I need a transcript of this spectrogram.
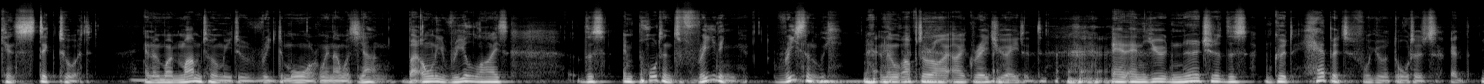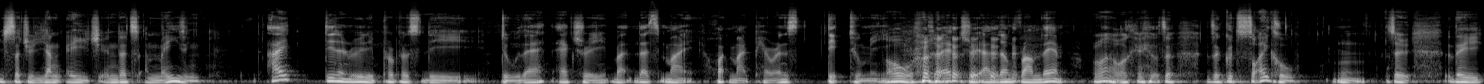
can stick to it. And my mom told me to read more when I was young, but only realized this importance of reading recently. And then after I, I graduated, and, and you nurtured this good habit for your daughters at such a young age, and that's amazing. I didn't really purposely do that actually, but that's my what my parents did to me. Oh, so actually I learned from them. Wow. Okay, it's a it's a good cycle. Mm. So they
